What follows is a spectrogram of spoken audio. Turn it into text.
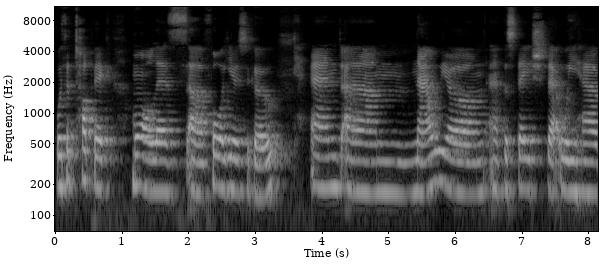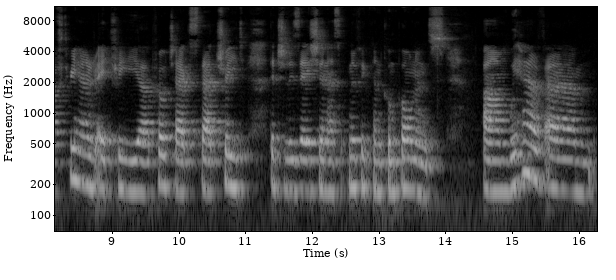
with a topic more or less uh, four years ago. And um, now we are at the stage that we have 383 uh, projects that treat digitalization as significant components. Um, we have um,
